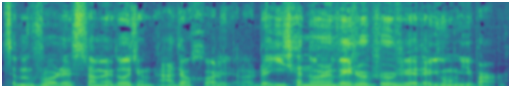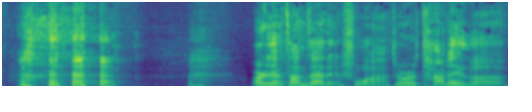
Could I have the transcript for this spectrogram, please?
这么说，这三百多警察就合理了。这一千多人维持秩序也得用一半儿。而且咱再得说啊，就是他这个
